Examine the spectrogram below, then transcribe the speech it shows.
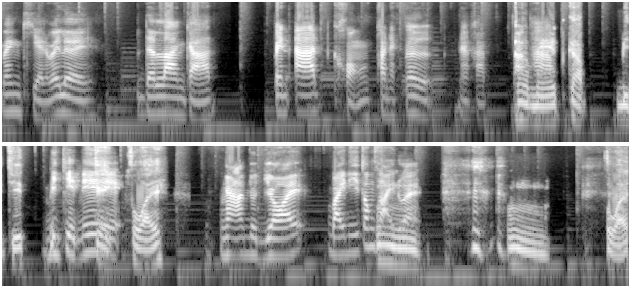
แม่งเขียนไว้เลย ด้านล่างการ์ด เป็นอาร์ตของคอนแทคเตอร์นะครับเทอร์เมสกับบิจิตบิจิตนี่เจ๋งสวย งามหยดย้อย ใบนี้ต้องใส่ด้วย อืม สวย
